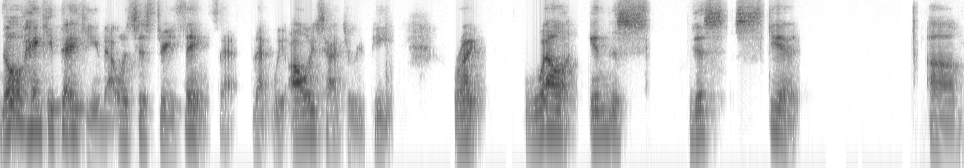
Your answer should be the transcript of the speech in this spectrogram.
no hanky panky. That was his three things that, that we always had to repeat, right? Well, in this, this skit, um,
